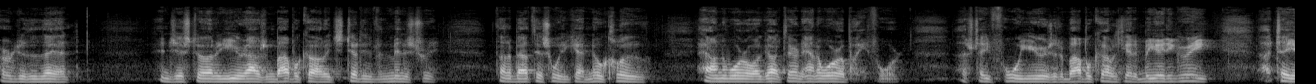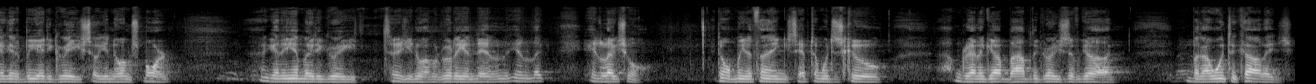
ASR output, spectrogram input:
Earlier than that, in just about a year, I was in Bible college studying for the ministry. Thought about this week. I had no clue how in the world I got there and how in the world I paid for it. I stayed four years at a Bible college, got a BA degree. I tell you, I got a BA degree, so you know I'm smart. I got an MA degree, so you know I'm really intellectual. It don't mean a thing except I went to school. I'm glad I got by the grace of God. But I went to college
